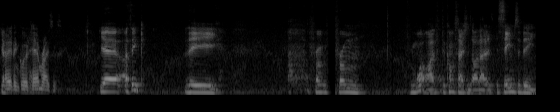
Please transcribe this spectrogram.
Yep. maybe include ham raisers. Yeah, I think the from from from what I've the conversations I've had, it, it seems to be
